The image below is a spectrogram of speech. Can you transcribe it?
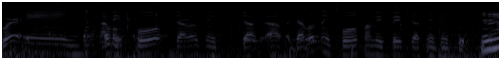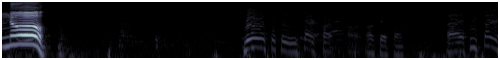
We're in. I'm in four. Daryl's in Just, uh, Devil think four for me, fifth, Justin think six. No! Realistically, we started far- oh, okay, thanks. Uh, if we started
